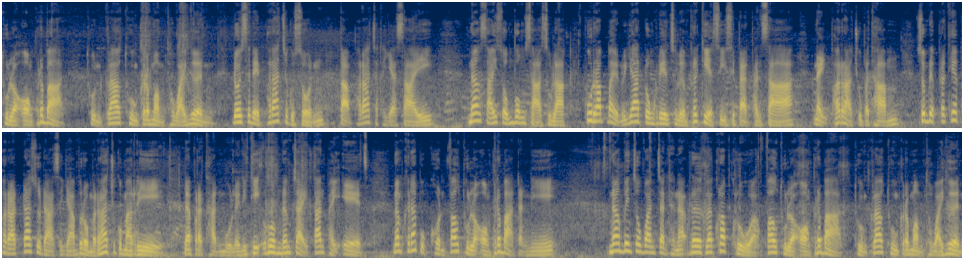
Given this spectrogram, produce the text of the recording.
ทุนละอองพระบาท ทุนกล้าวทุนกระหม่อมถวายเงิน โดยเสด็จพระราชกุศลตามพระราชทยาศัยนางสายสมวงศาสุลักษ์ผู้รับใบอนุญาตโรงเรียนเฉลิมพระเกียรติ 48 พรรษา ในพระราชูปถัมภ์สมเด็จพระเทพรัตนราชสุดาสยามบรมราชกุมารี และประธานมูลนิธิร่วมน้ำใจต้านภัยเอดส์นำคณะบุคคลเฝ้าทุนละอองพระบาทดังนี้ นางเบญจวรรณจันทนะเริกและครอบครัวเฝ้าทูลละอองพระบาททูลเกล้าทูลกระหม่อมถวายเงิน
